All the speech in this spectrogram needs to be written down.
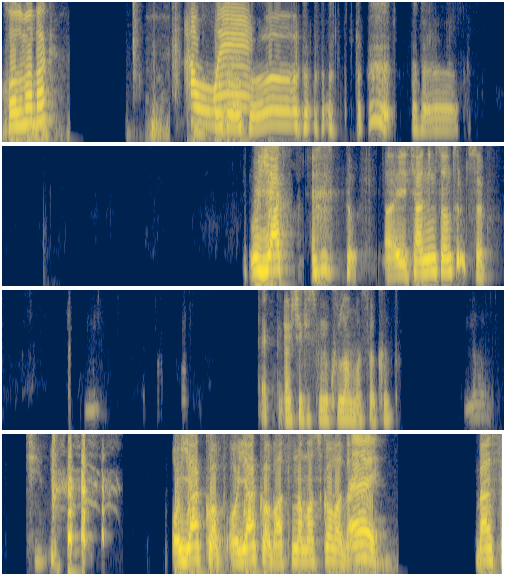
Koluma bak. Avve. Uyak. Ay, Kendini tanıtır mısın? Gerçek ismini kullanma sakın. Kim? O Jakob. O Jakob aslında Moskova'da. Hey! Ben St.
